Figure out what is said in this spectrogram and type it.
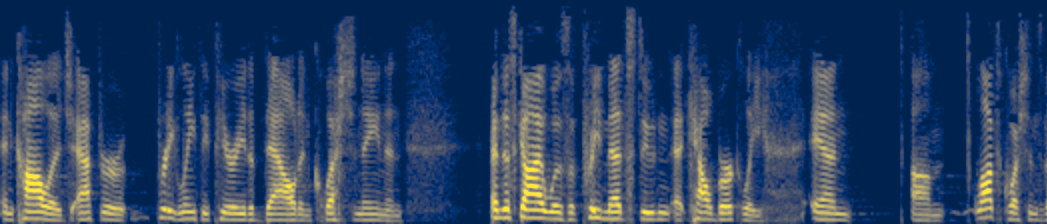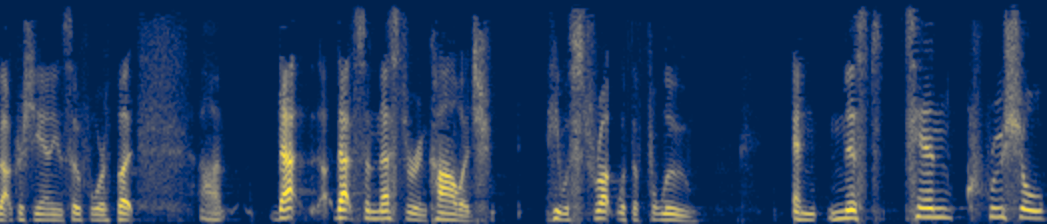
in college after a pretty lengthy period of doubt and questioning and and this guy was a pre med student at Cal Berkeley. And um, lots of questions about Christianity and so forth. But uh, that, that semester in college, he was struck with the flu and missed 10 crucial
